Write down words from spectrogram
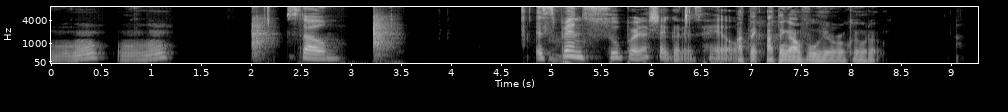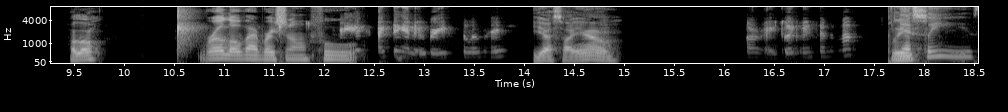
Mm-hmm. Mm-hmm. So it's been super. That shit good as hell. I think I think our food here real quick. Hold up. Hello? Real low vibrational food. Are you expecting an Uber Eats delivery? Yes, I am. All right. Do you like me to send them up? Please. Yes, please.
